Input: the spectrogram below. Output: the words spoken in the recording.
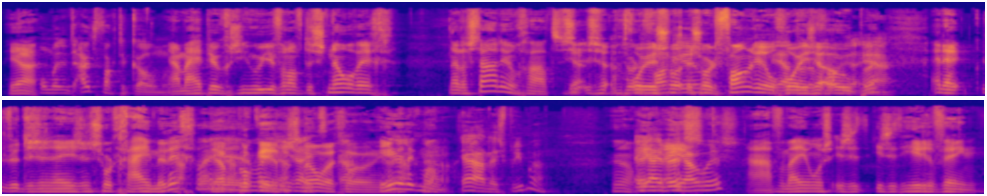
ja. om in het uitvak te komen. Ja, maar heb je ook gezien hoe je vanaf de snelweg naar het stadion gaat? Ze, Ja, ze door gooi de je een soort, vangrail. een soort vangrail Ja, gooi je ze open. Ja, En er, er is ineens een soort geheime weg. waar je- Ja, waar blokkeren de snelweg Ja. gewoon. Heerlijk, ja. man. ja, dat is prima. Ja. En En, jij, en Wes? jou Wes? Ja, voor mij jongens is het, is het Heerenveen.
